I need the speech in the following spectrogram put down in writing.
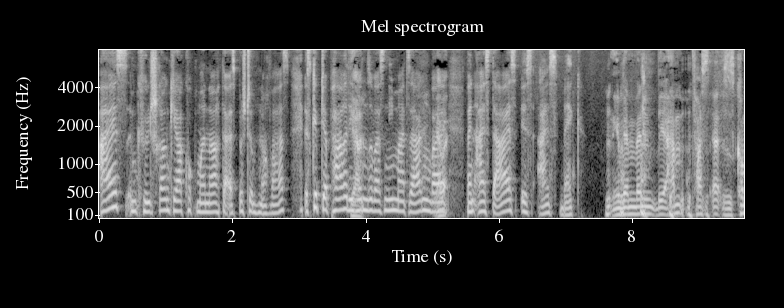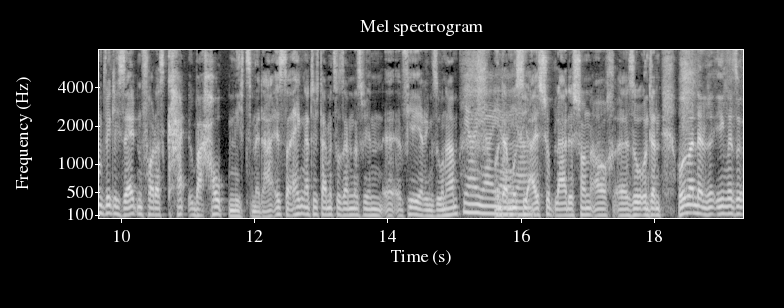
Eis im Kühlschrank? Ja, guck mal nach, da ist bestimmt noch was. Es gibt ja Paare, die Ja. würden sowas niemals sagen, weil Ja, wenn Eis da ist, ist Eis weg. Wenn, wenn, wir haben fast, also es kommt wirklich selten vor, dass überhaupt nichts mehr da ist. Da hängt natürlich damit zusammen, dass wir einen äh, vierjährigen Sohn haben. Ja, ja, Und ja, da muss ja. die Eisschublade schon auch äh, so, und dann holt man dann irgendwie so,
